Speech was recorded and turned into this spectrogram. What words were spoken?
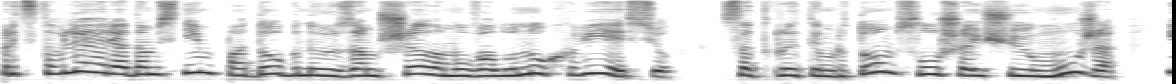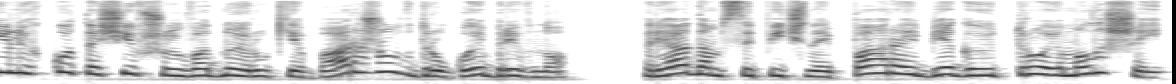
представляя рядом с ним подобную замшелому валуну хвесю, с открытым ртом слушающую мужа и легко тащившую в одной руке баржу, в другой бревно. Рядом с эпичной парой бегают трое малышей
